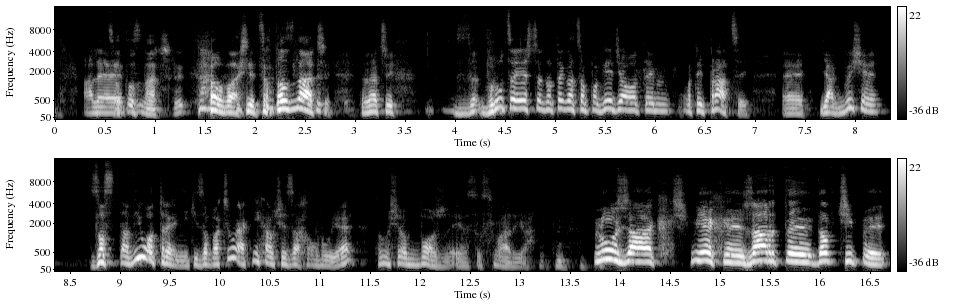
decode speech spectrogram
ale Co to znaczy? to właśnie, co to znaczy? To znaczy, z, wrócę jeszcze do tego, co powiedział o, tym, o tej pracy. E, jakby się zostawiło trening i zobaczyło, jak Michał się zachowuje, to myślał, Boże, Jezus Maria. Luzak, śmiechy, żarty, dowcipy.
